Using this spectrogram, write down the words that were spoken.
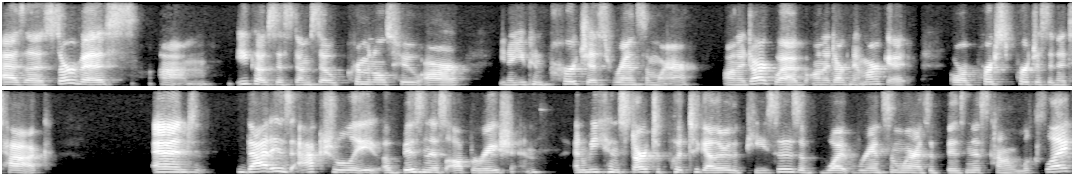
as a service um, ecosystem. So criminals who are, you know, you can purchase ransomware on a dark web, on a darknet market, or purchase an attack and that is actually a business operation. And we can start to put together the pieces of what ransomware as a business kind of looks like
